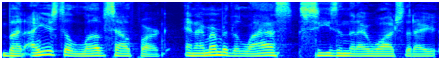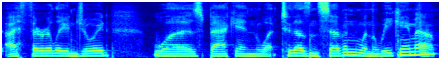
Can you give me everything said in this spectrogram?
but I used to love South Park, and I remember the last season that I watched that I I thoroughly enjoyed was back in what 2007 when the Wii came out.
